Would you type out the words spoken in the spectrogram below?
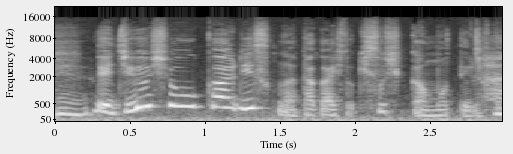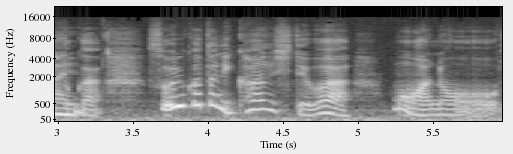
ええ。で重症化リスクが高い人基礎疾患を持っている人とか、はそういう方に関してはもうあの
